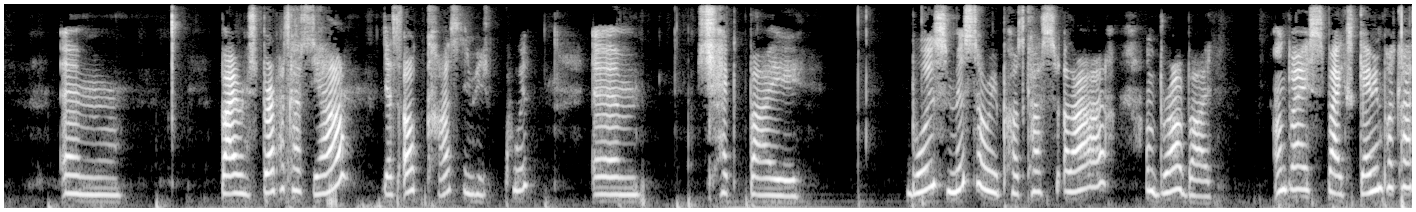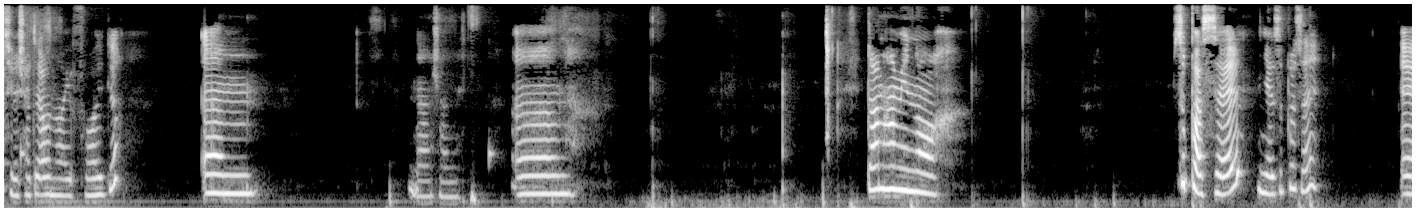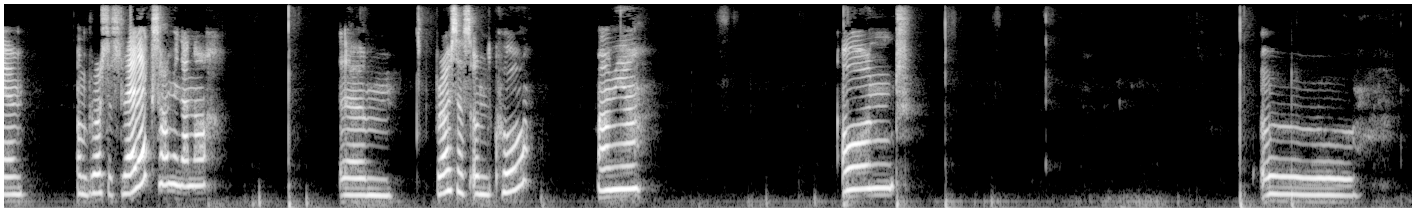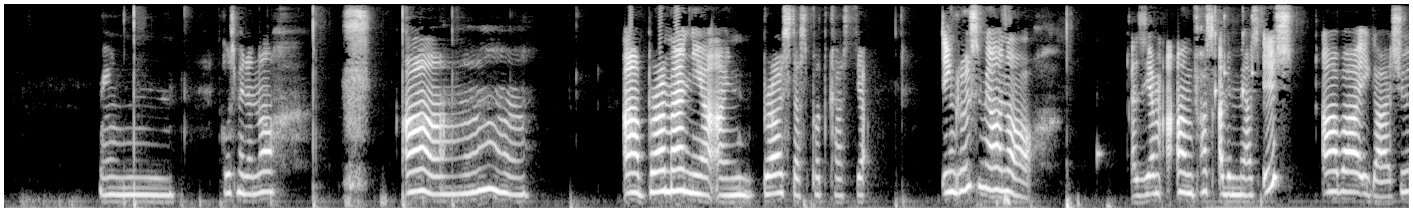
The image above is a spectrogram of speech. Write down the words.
Ähm, beim Spur Podcast, ja. Der ist auch krass, den finde ich cool. Ähm, checkt bei Bulls Mystery Podcast nach und Brawl Ball. Und bei Spikes Gaming Podcast, vielleicht hat er auch eine neue Folge. Ähm, na, schau nicht. Ähm, dann haben wir noch Supercell. Ja, Supercell. Ähm, und Brosters Lelex haben wir dann noch. Ähm, Brosters und Co. haben wir. Und äh, wen grüß mir denn noch? Ah. Ah, Brawlmania, ein Brawl Podcast, ja. Den grüßen wir auch noch. Also, sie haben ähm, fast alle mehr als ich. Aber egal, tschüss.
